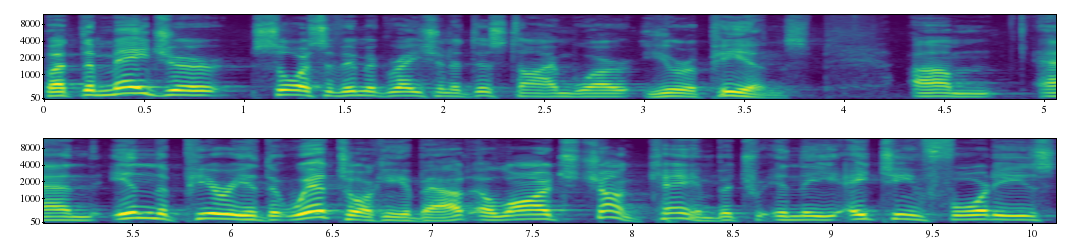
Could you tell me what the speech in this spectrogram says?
But the major source of immigration at this time were Europeans. Um, and in the period that we're talking about, a large chunk came in the 1840s,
